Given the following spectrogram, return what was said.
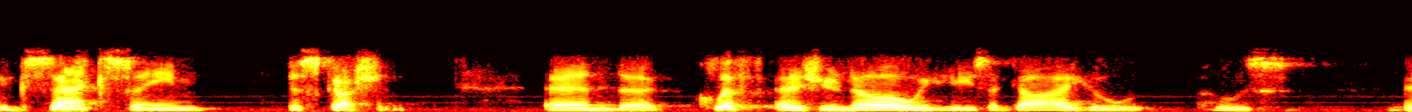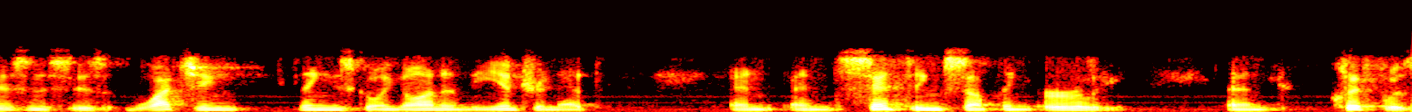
exact same discussion. And uh, Cliff, as you know, he's a guy who whose business is watching things going on in the internet and and sensing something early. And Cliff was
